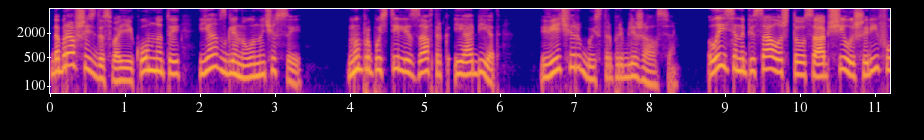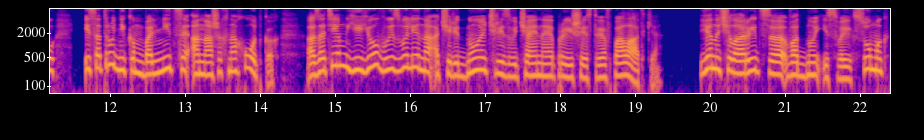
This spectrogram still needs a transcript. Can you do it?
Добравшись до своей комнаты, я взглянула на часы. Мы пропустили завтрак и обед. Вечер быстро приближался. Лейси написала, что сообщила шерифу и сотрудникам больницы о наших находках, а затем ее вызвали на очередное чрезвычайное происшествие в палатке. Я начала рыться в одной из своих сумок,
